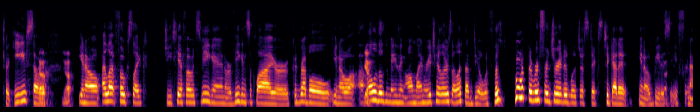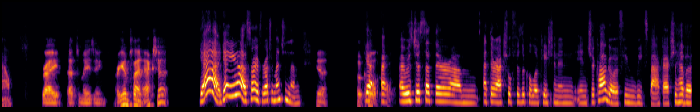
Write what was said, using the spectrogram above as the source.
tricky. So, Yeah. Yeah. you know, I let folks like GTFO it's vegan or vegan supply or good rebel, you know, Yeah. all of those amazing online retailers, I let them deal with the with the refrigerated logistics to get it, you know, B2C for now. Right. That's amazing. Are you in PlantX yet? Yeah, yeah, yeah, yeah. Sorry, I forgot to mention them. Yeah. Oh, cool. Yeah, I, I was just at their um at their actual physical location in in Chicago a few weeks back. I actually have a,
